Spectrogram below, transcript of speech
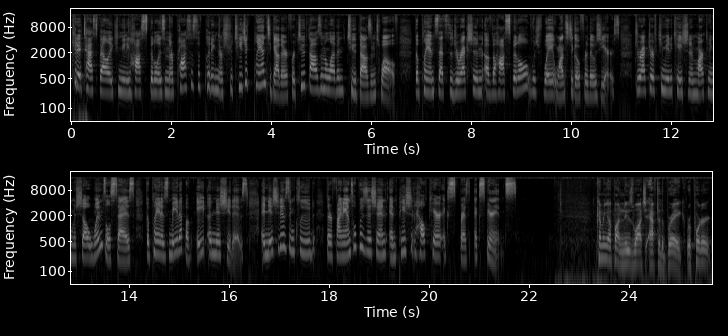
Kittitas Valley Community Hospital is in their process of putting their strategic plan together for 2011-2012. The plan sets the direction of the hospital, which way it wants to go for those years. Director of Communication and Marketing Michelle Wenzel says the plan is made up of eight initiatives. Initiatives include their financial position and patient health care experience. Coming up on Newswatch after the break, reporter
